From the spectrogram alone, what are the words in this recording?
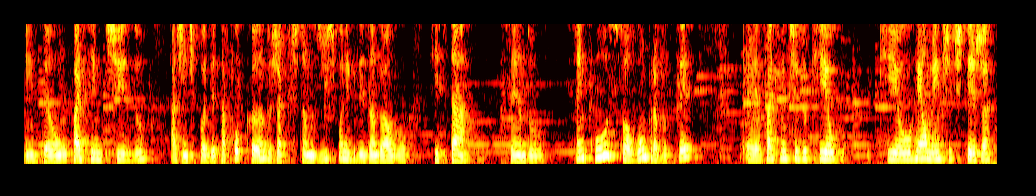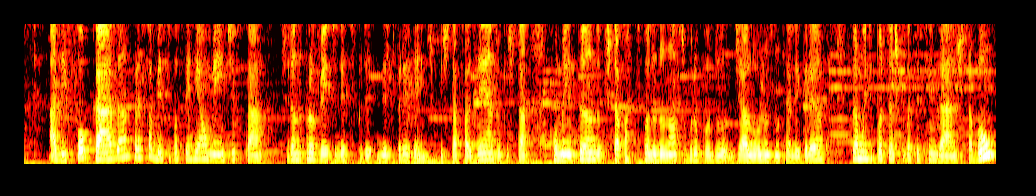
Então faz sentido a gente poder estar tá focando, já que estamos disponibilizando algo que está sendo sem custo algum para você, é, faz sentido que eu, que eu realmente esteja ali focada para saber se você realmente está tirando proveito desse, desse presente, o que está fazendo, o que está comentando, o que está participando do nosso grupo do, de alunos no Telegram. Então é muito importante que você se engaje, tá bom?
